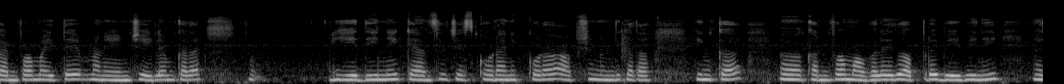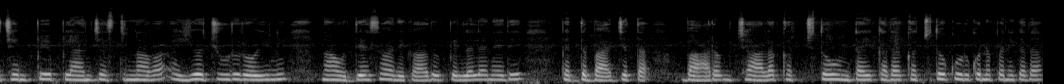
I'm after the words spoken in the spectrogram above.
కన్ఫర్మ్ అయితే మనం ఏం చేయలేం కదా. ఏ దీన్ని క్యాన్సిల్ చేసుకోవడానికి కూడా ఆప్షన్ ఉంది కదా. ఇంకా కన్ఫర్మ్ అవ్వలేదు. అప్పుడే బేబీని చంపి ప్లాన్ చేస్తున్నావా? అయ్యో చూడు రోహిణి నా ఉద్దేశం అది కాదు. పిల్లలనేది పెద్ద బాధ్యత. భారం చాలా ఖర్చుతో ఉంటాయి కదా. ఖర్చుతో కూడుకున్న పని కదా.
